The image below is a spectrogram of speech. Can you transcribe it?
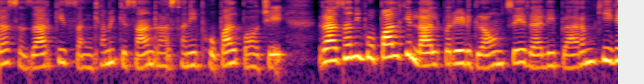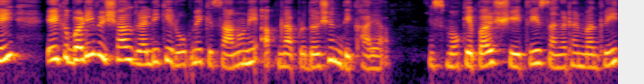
दस हज़ार की संख्या में किसान राजधानी भोपाल पहुँचे। राजधानी भोपाल के लाल परेड ग्राउंड से रैली प्रारंभ की गई। एक बड़ी विशाल रैली के रूप में किसानों ने अपना प्रदर्शन दिखाया। इस मौके पर क्षेत्रीय संगठन मंत्री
